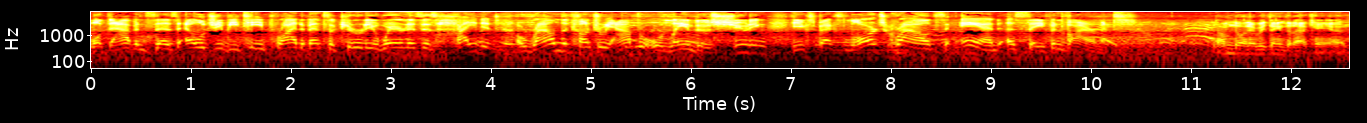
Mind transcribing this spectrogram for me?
While Davin says LGBT Pride event security awareness is heightened around the country after Orlando's shooting, he expects large crowds and a safe environment. I'm doing everything that I can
